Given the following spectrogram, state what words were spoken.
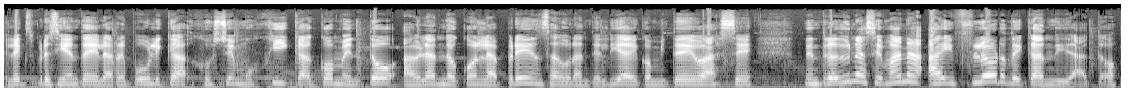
El expresidente de la República, José Mujica, comentó, hablando con la prensa durante el día del comité de base, dentro de una semana hay flor de candidato.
